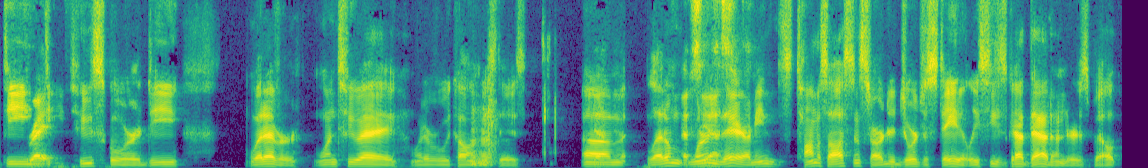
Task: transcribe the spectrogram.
D Right. D two score, D whatever, one two A, whatever we call them Mhm. these days. Um, let them learn there. I mean, Thomas Austin started Georgia State. At least he's got that under his belt.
